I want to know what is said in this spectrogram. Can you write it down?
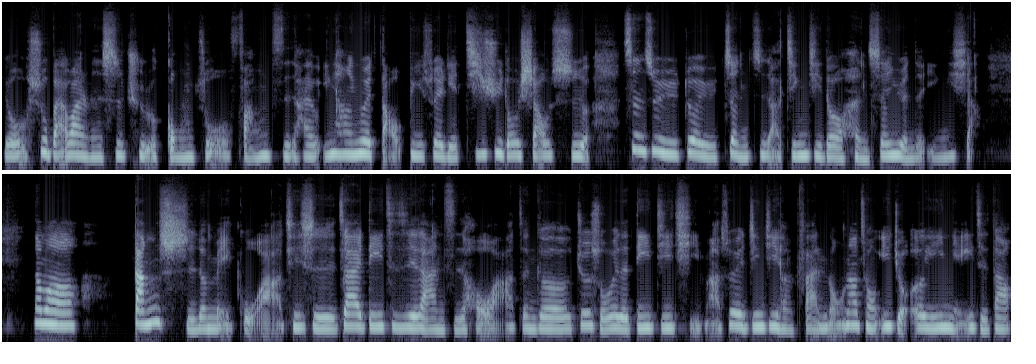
有数百万人失去了工作、房子，还有银行因为倒闭，所以连积蓄都消失了，甚至于对于政治啊、经济都有很深远的影响。那么。当时的美国啊，其实在第一次世界大战之后啊，整个就是所谓的低基期嘛，所以经济很繁荣。那从一九二一年一直到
